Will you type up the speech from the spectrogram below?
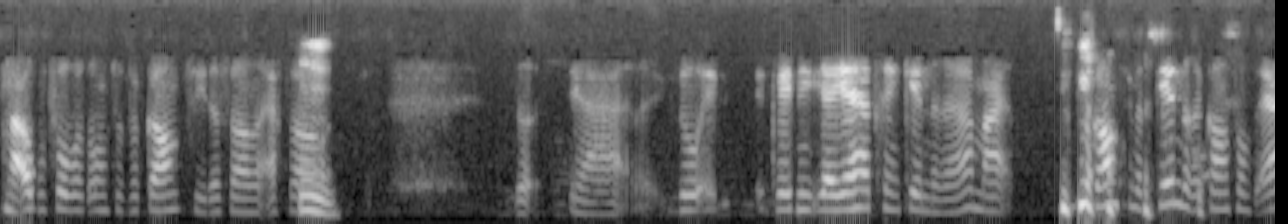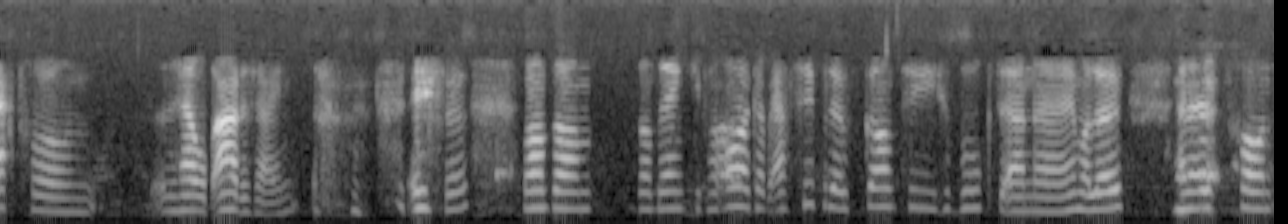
Maar ook bijvoorbeeld onze vakantie, dat is dan echt wel, Mm. dat- ja, ik bedoel, ik, ik weet niet, ja, jij hebt geen kinderen, hè, maar vakantie met kinderen kan soms echt gewoon een hel op aarde zijn. Even. Want dan, dan denk je van, oh, ik heb echt superleuke vakantie geboekt en eh, helemaal leuk. En dan is het gewoon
